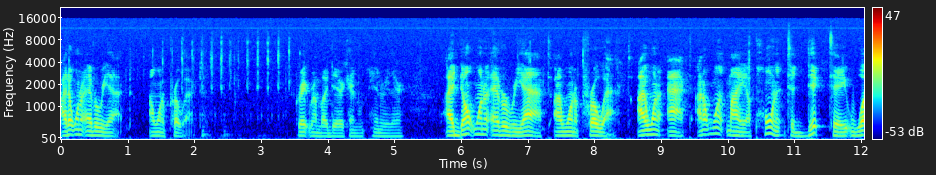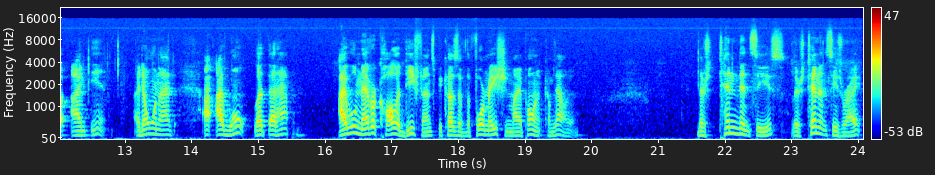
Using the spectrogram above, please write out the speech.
I don't want to ever react. I want to proact. Great run by Derrick Henry there. I don't want to ever react. I want to proact. I want to act. I don't want my opponent to dictate what I'm in. I don't want to. I, I won't let that happen. I will never call a defense because of the formation my opponent comes out in. There's tendencies. There's tendencies, right?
